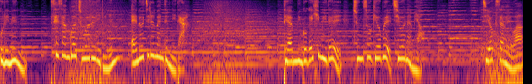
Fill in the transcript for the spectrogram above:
우리는 세상과 조화를 이루는 에너지를 만듭니다. 대한민국의 힘이 될 중소기업을 지원하며 지역사회와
